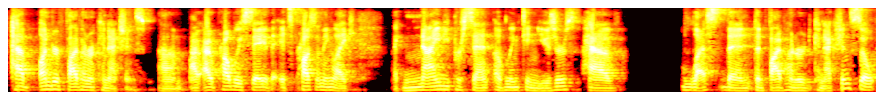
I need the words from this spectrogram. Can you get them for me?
have under 500 connections. Um, I, I, would probably say that it's probably something like like 90% of LinkedIn users have less than than 500 connections. So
